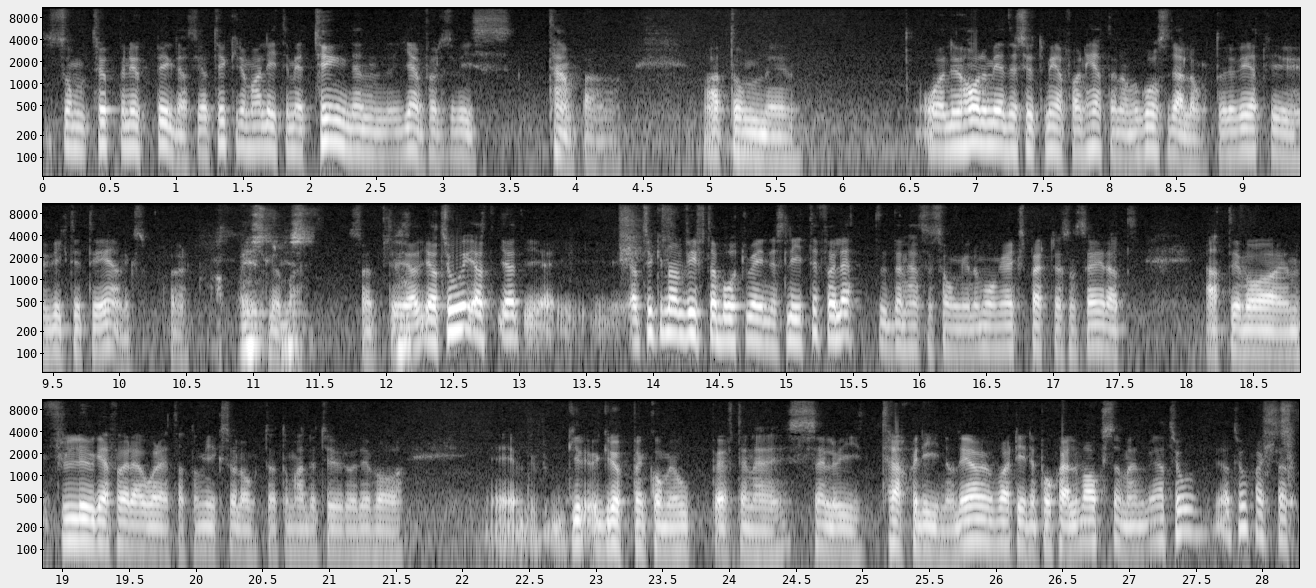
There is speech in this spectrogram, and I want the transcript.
Som truppen är uppbyggd. Alltså. Jag tycker de har lite mer tyngd än jämförelsevis Tampa. Och att de, eh, och nu har de ju dessutom erfarenheten av att gå så där långt och det vet vi ju hur viktigt det är liksom, för ja, klubbar. Så att, jag, jag, tror, jag, jag, jag, tycker man viftar bort Rangers lite för lätt den här säsongen och många experter som säger att att det var en fluga förra året att de gick så långt att de hade tur och det var eh, gruppen kom ihop efter den här Saint Louis-tragedin och det har vi varit inne på själva också men jag tror, jag tror faktiskt att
